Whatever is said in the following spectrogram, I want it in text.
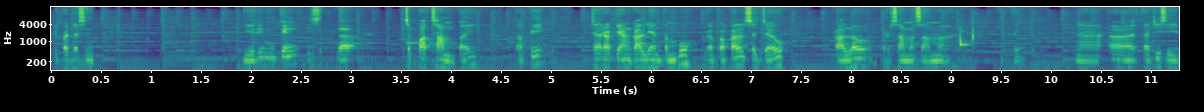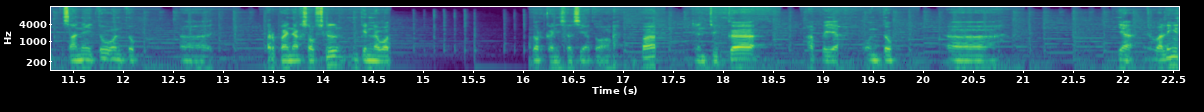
daripada sendiri mungkin bisa cepat sampai tapi jarak yang kalian tempuh nggak bakal sejauh kalau bersama-sama gitu. Nah uh, tadi sih pesannya itu untuk uh, perbanyak soft skill mungkin lewat organisasi atau apa dan juga apa ya untuk uh, ya paling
